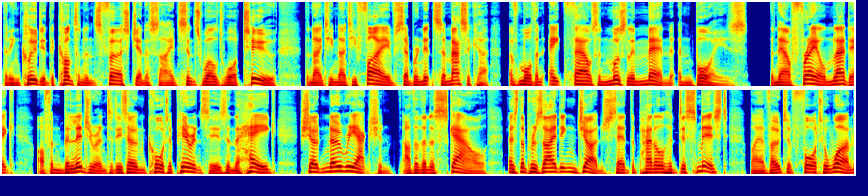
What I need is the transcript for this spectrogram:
that included the continent's first genocide since World War II, the 1995 Srebrenica massacre of more than 8,000 Muslim men and boys. The now frail Mladic, often belligerent at his own court appearances in The Hague, showed no reaction other than a scowl as the presiding judge said the panel had dismissed, by a vote of four to one,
